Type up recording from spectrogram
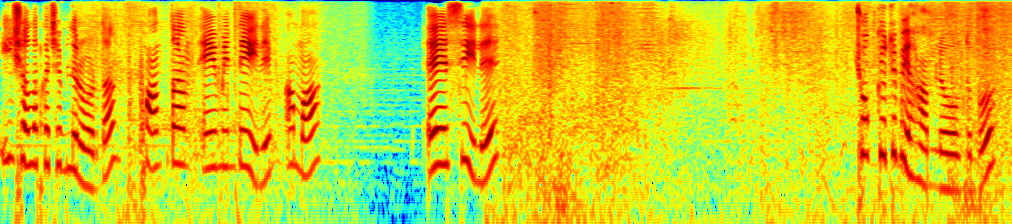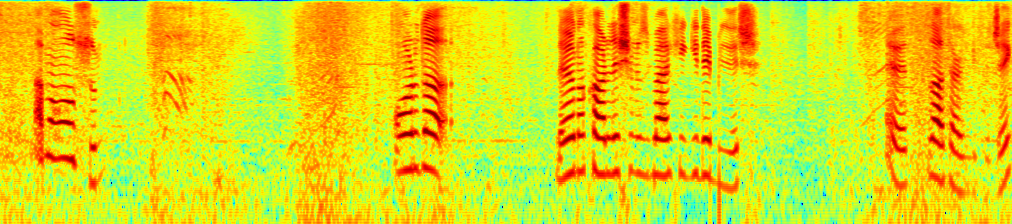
İnşallah kaçabilir oradan. Pant'tan emin değilim ama E'si ile çok kötü bir hamle oldu bu. Ama olsun. Orada Leona kardeşimiz belki gidebilir. Evet zaten gidecek.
